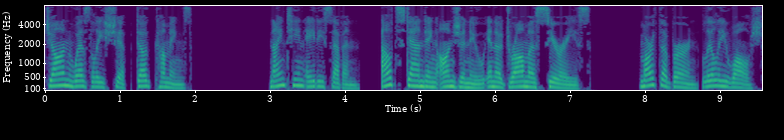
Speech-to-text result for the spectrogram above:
John Wesley Shipp Doug Cummings 1987. Outstanding Ingenue in a Drama Series. Martha Byrne Lily Walsh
